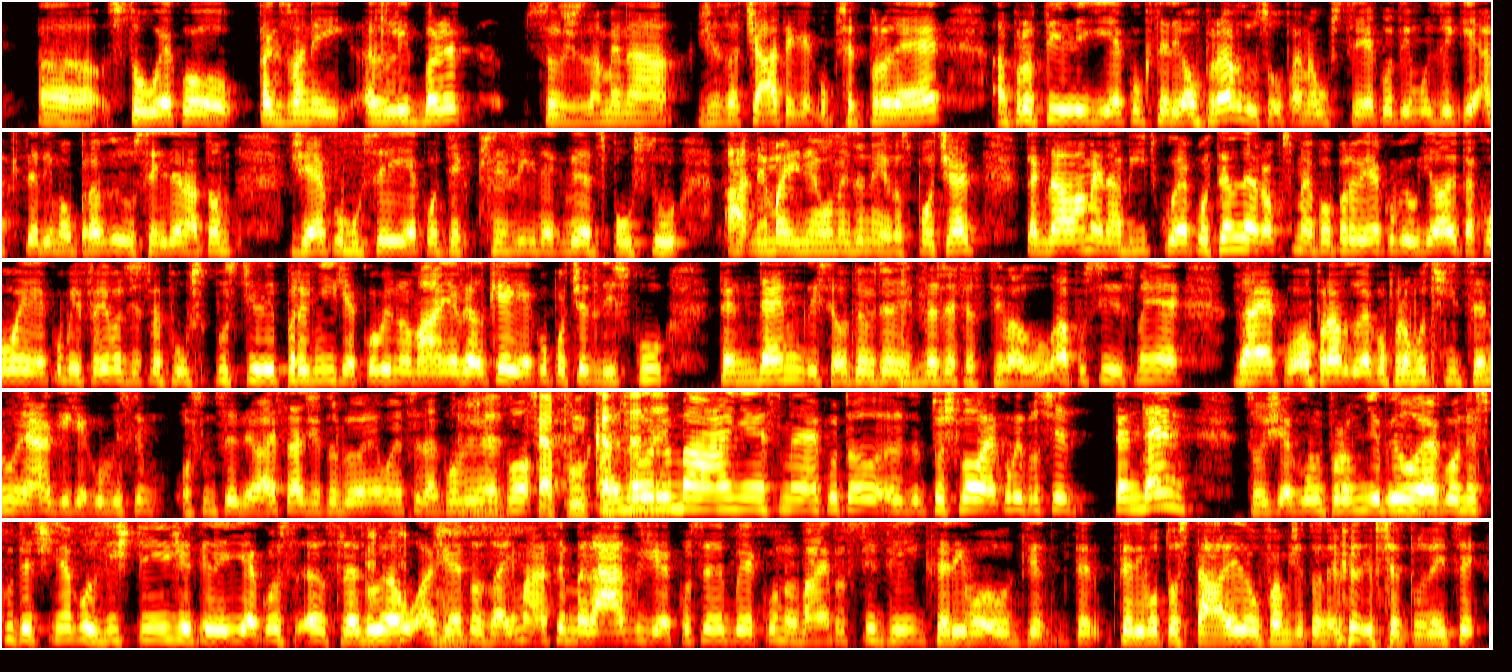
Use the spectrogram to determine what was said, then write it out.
s tou jako takzvaný early bird což znamená, že začátek jako předprodeje a pro ty lidi, jako který opravdu jsou fanoušci jako ty muziky a kterým opravdu se jde na tom, že jako musí jako těch přehlídek vidět spoustu a nemají neomezený rozpočet, tak dáváme nabídku, jako tenhle rok jsme poprvé jakoby udělali takový jakoby favor, že jsme pustili prvních jakoby normálně velký jako počet lístků ten den, když se otevřeli dveře festivalu a pustili jsme je za jako opravdu jako promoční cenu nějakých, jako myslím 890, že to bylo nebo něco takového. Jako, třeba půlka ceny. normálně jsme jako to, to šlo jako by prostě ten den, což jako pro mě bylo hmm. jako neskutečně jako zjištění, že ty lidi jako sledujou a že je to zajímá. Já jsem rád, že jako se jako normálně prostě ty, který, který, který o to stáli, doufám, že to nebyli předprodejci,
